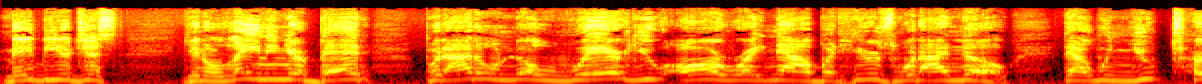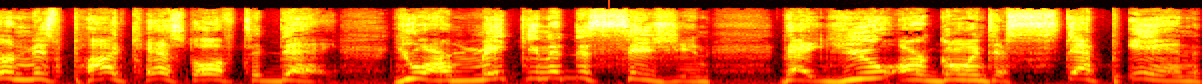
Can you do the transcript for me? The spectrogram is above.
Maybe you're just you know, laying in your bed, but I don't know where you are right now. But here's what I know that when you turn this podcast off today, you are making a decision that you are going to step in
